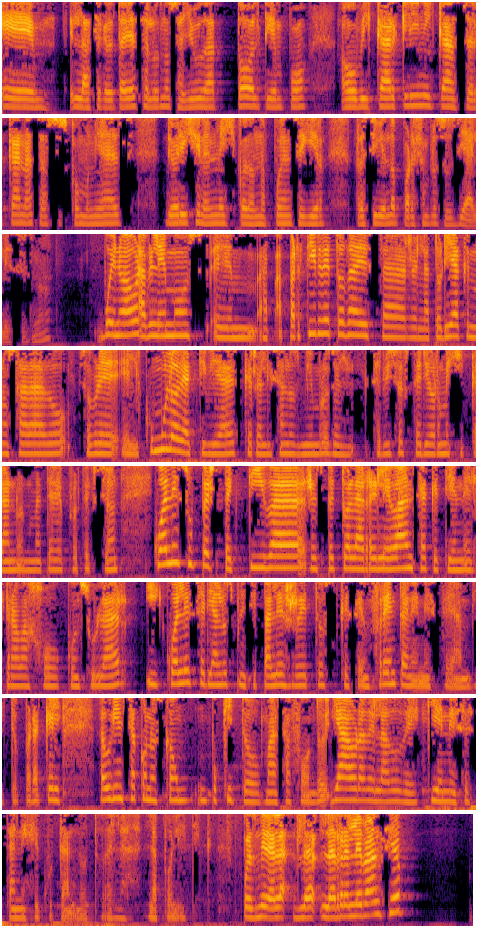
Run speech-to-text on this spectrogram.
Eh, la Secretaría de Salud nos ayuda todo el tiempo a ubicar clínicas cercanas a sus comunidades de origen en México donde pueden seguir recibiendo, por ejemplo, sus diálisis, ¿no? Bueno, ahora hablemos eh, a, partir de toda esta relatoría que nos ha dado sobre el cúmulo de actividades que realizan los miembros del Servicio Exterior Mexicano en materia de protección. ¿Cuál es su perspectiva respecto a la relevancia que tiene el trabajo consular y cuáles serían los principales retos que se enfrentan en este ámbito para que la audiencia conozca un, poquito más a fondo, ya ahora del lado de quienes están ejecutando toda la, política? Pues mira, la relevancia,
